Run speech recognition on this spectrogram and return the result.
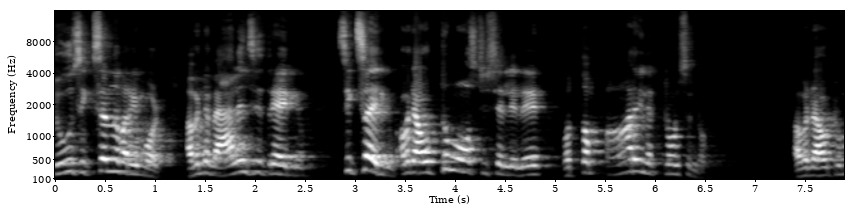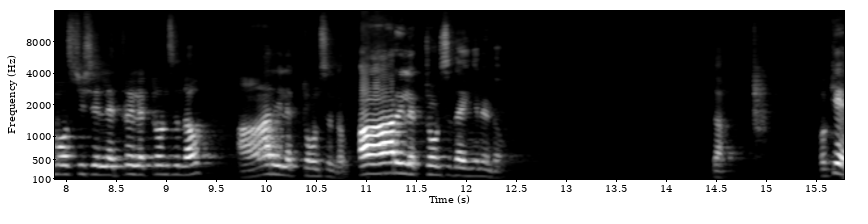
ടു സിക്സ് എന്ന് പറയുമ്പോൾ അവന്റെ ബാലൻസ് എത്രയായിരിക്കും? സിക്സ് ആയിരിക്കും. അവന്റെ ഔട്ടർ മോസ്റ്റ് ഷെല്ലിൽ മൊത്തം ആറ് ഇലക്ട്രോൺസ് ഉണ്ടാവും. അവന്റെ ഔട്ടർ മോസ്റ്റ് ഷെല്ലിൽ എത്ര ഇലക്ട്രോൺസ് ഉണ്ടാവും? ആറ് ഇലക്ട്രോൺസ് ഉണ്ടാവും. ആറ് ഇലക്ട്രോൺസ് ഇതാ ഇങ്ങനെ ഉണ്ടാവും. ഓക്കെ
